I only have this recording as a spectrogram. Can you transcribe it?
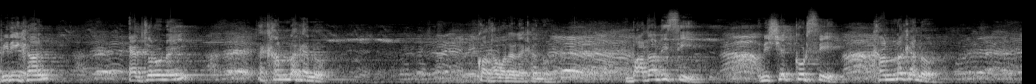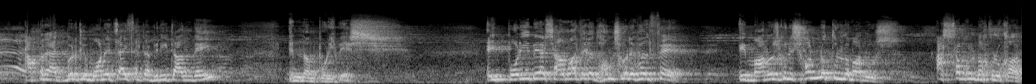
বিড়ি খান? একজনও নাই? তা খান না কেন? কথা বলে না কেন? বাধা দিছি? নিষেধ করছি? খান না কেন? আপনার একবার কি মনে চাইছে একটা বিড়ি টান দেই? এর নাম পরিবেশ। এই পরিবেশ আমাদেরকে ধ্বংস করে ফেলছে। এই মানুষগুলি স্বর্ণতুল্য মানুষ। আশরাফুল মাকলুকাত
